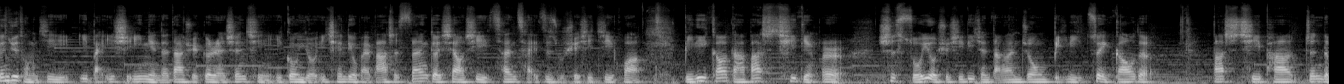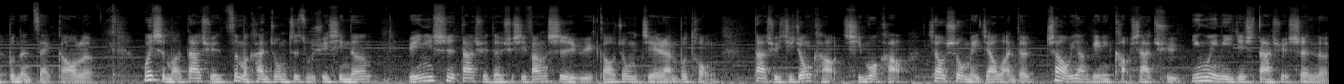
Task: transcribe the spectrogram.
根据统计，一百一十一年的大学个人申请，一共有一千六百八十三个校系参采自主学习计划，比例高达八十七点二，是所有学习历程档案中比例最高的。八十七趴真的不能再高了。为什么大学这么看重自主学习呢？原因是大学的学习方式与高中截然不同。大学期中考、期末考，教授没教完的照样给你考下去，因为你已经是大学生了，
